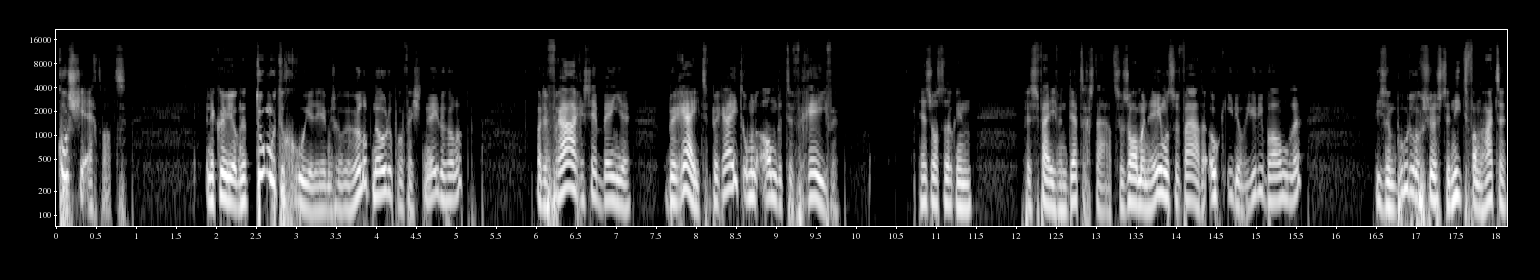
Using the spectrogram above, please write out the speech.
kost je echt wat. En dan kun je ook naartoe moeten groeien. Dan heb je misschien hulp nodig, professionele hulp. Maar de vraag is, ben je bereid? Bereid om een ander te vergeven? He, zoals het ook in vers 35 staat. Zo zal mijn hemelse vader ook ieder van jullie behandelen. Die zijn broeder of zuster niet van harte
